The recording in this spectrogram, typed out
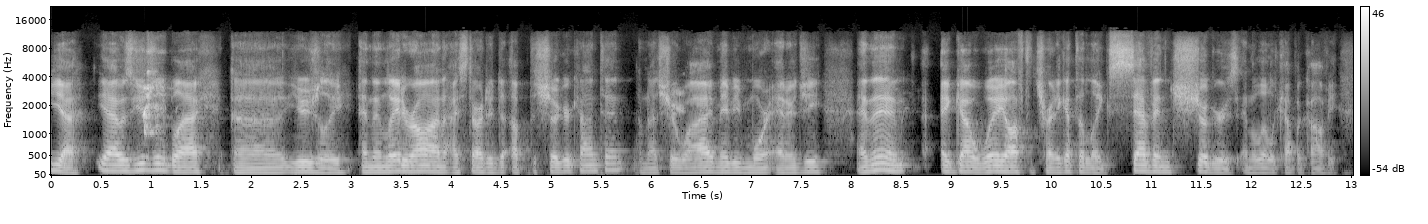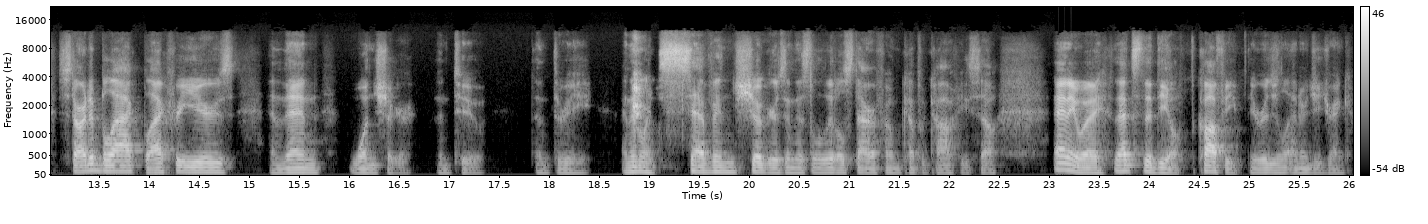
Yeah, yeah, it was usually black, uh, usually, and then later on, I started to up the sugar content. I'm not sure why, maybe more energy, and then it got way off the chart. It got to like seven sugars and a little cup of coffee. Started black, black for years, and then one sugar, then two, then three, and then like seven sugars in this little styrofoam cup of coffee. So, anyway, that's the deal. Coffee, the original energy drink.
